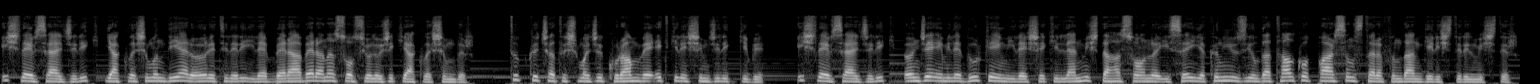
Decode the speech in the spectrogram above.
İşlevselcilik, yaklaşımın diğer öğretileri ile beraber ana sosyolojik yaklaşımdır. Tıpkı çatışmacı kuram ve etkileşimcilik gibi. İşlevselcilik, önce Emile Durkheim ile şekillenmiş daha sonra ise yakın yüzyılda Talcott Parsons tarafından geliştirilmiştir.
